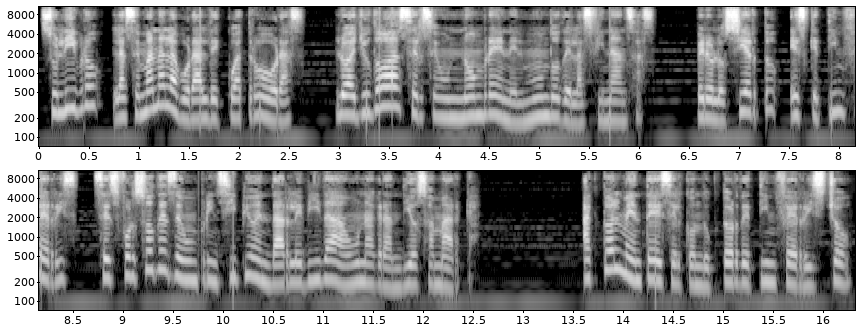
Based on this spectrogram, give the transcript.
Su libro, La Semana Laboral de Cuatro Horas, lo ayudó a hacerse un nombre en el mundo de las finanzas, pero lo cierto es que Tim Ferris se esforzó desde un principio en darle vida a una grandiosa marca. Actualmente es el conductor de Tim Ferris Show,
